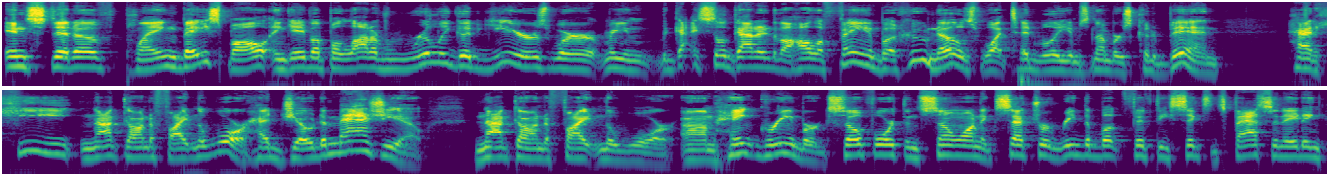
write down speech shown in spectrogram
instead of playing baseball and gave up a lot of really good years where I mean the guy still got into the Hall of Fame, but who knows what Ted Williams numbers could have been had he not gone to fight in the war, had Joe DiMaggio not gone to fight in the war. Um, Hank Greenberg, so forth and so on, etc. Read the book 56. It's fascinating.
